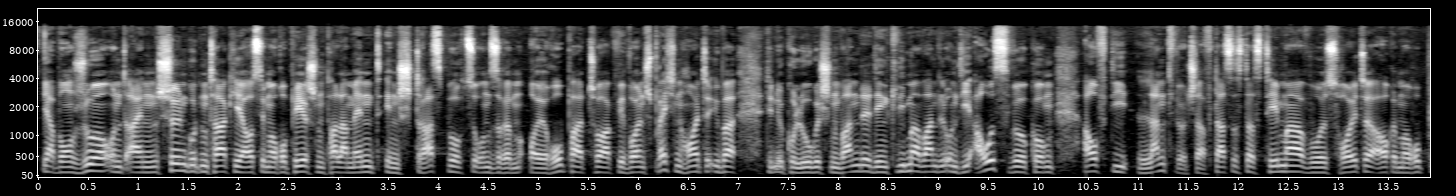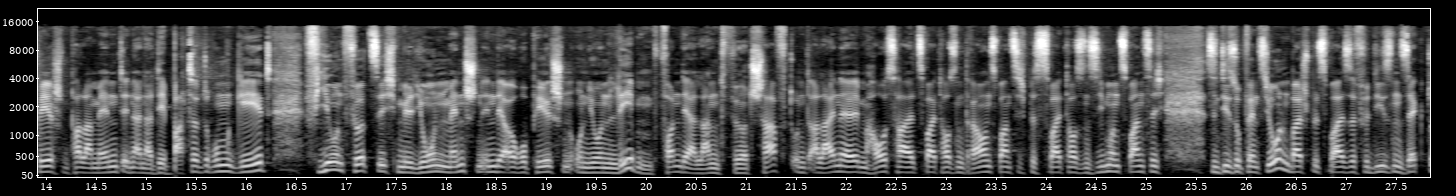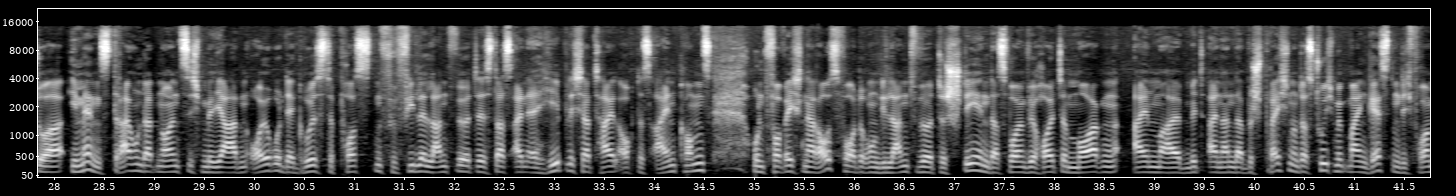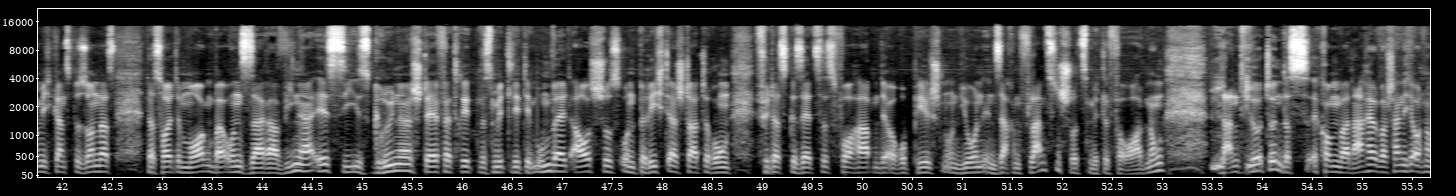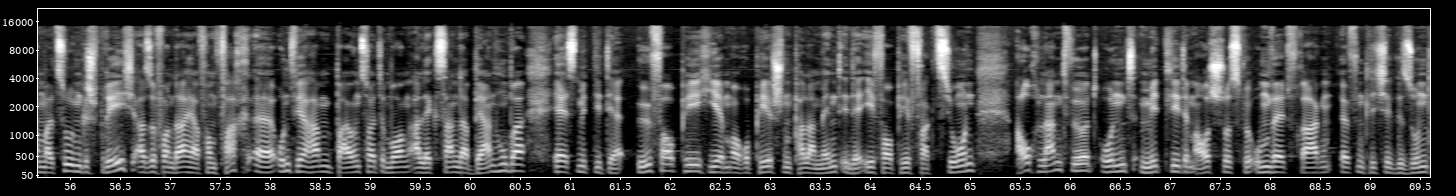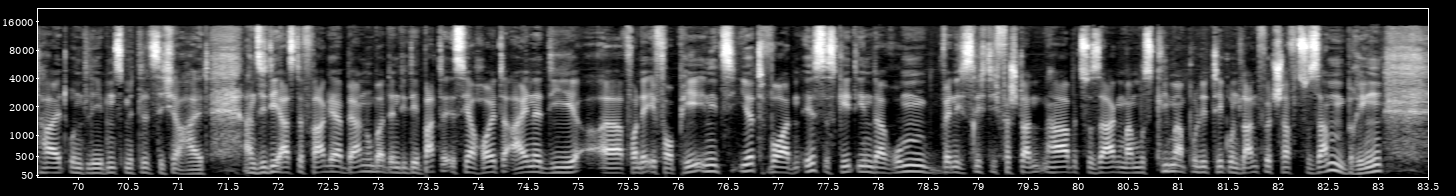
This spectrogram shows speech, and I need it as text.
Ja, bonjour und einen schönen guten Tag hier aus dem Europäischen Parlament in Straßburg zu unserem Europa-Talk. Wir wollen sprechen heute über den ökologischen Wandel, den Klimawandel und die Auswirkungen auf die Landwirtschaft. Das ist das Thema, wo es heute auch im Europäischen Parlament in einer Debatte drum geht. 44 Millionen Menschen in der Europäischen Union leben von der Landwirtschaft und alleine im Haushalt 2023 bis 2027 sind die Subventionen beispielsweise für diesen Sektor immens. 390 Milliarden Milliarden Euro. Der größte Posten für viele Landwirte ist das ein erheblicher Teil auch des Einkommens. Und vor welchen Herausforderungen die Landwirte stehen, das wollen wir heute Morgen einmal miteinander besprechen. Und das tue ich mit meinen Gästen. Und ich freue mich ganz besonders, dass heute Morgen bei uns Sarah Wiener ist. Sie ist Grüne, stellvertretendes Mitglied im Umweltausschuss und Berichterstatterin für das Gesetzesvorhaben der Europäischen Union in Sachen Pflanzenschutzmittelverordnung. Landwirtin, das kommen wir nachher wahrscheinlich auch noch mal zu im Gespräch, also von daher vom Fach. Äh, und wir haben bei uns heute Morgen Alexander Alexander Bernhuber. Er ist Mitglied der ÖVP hier im Europäischen Parlament in der EVP-Fraktion, auch Landwirt und Mitglied im Ausschuss für Umweltfragen, öffentliche Gesundheit und Lebensmittelsicherheit. An Sie die erste Frage, Herr Bernhuber, denn die Debatte ist ja heute eine, die äh, von der EVP initiiert worden ist. Es geht Ihnen darum, wenn ich es richtig verstanden habe, zu sagen, man muss Klimapolitik und Landwirtschaft zusammenbringen.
